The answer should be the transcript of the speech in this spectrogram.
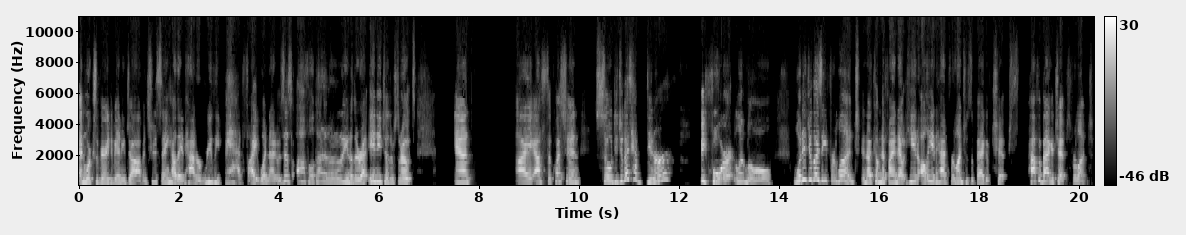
and works a very demanding job. And she was saying how they'd had a really bad fight one night. It was just awful. Da, da, da, you know, they're in each other's throats. And I asked the question, so did you guys have dinner before? No. What did you guys eat for lunch? And I come to find out he had all he had had for lunch was a bag of chips, half a bag of chips for lunch.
